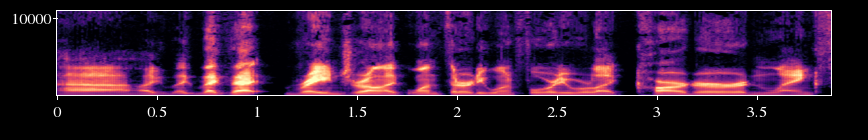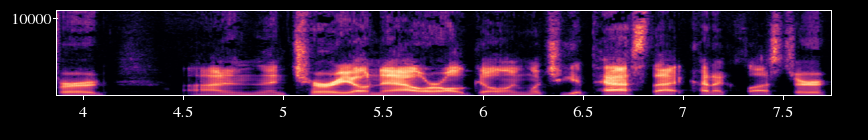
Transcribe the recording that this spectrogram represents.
uh like like, like that range around like 130, 140, where like Carter and Langford uh, and then Chourio now are all going. Once you get past that kind of cluster,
